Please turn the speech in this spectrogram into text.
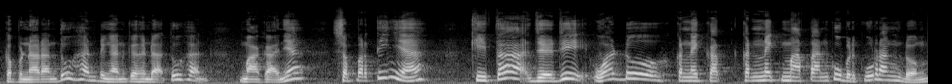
kebenaran Tuhan, dengan kehendak Tuhan. Makanya sepertinya kita jadi waduh kenekat kenikmatanku berkurang dong.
